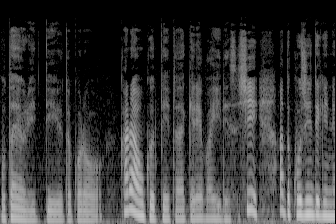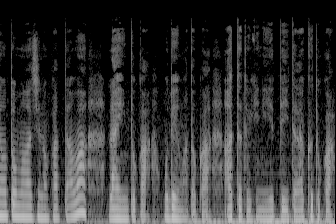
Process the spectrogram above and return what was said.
お便りっていうところをから送っていただければいいですしあと個人的にお友達の方は LINE とかお電話とか会った時に言っていただくとか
